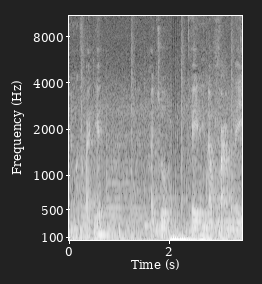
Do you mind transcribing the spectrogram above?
យើងមើលក្បែរទៀតហើយជួបពេលនេះនៅ family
